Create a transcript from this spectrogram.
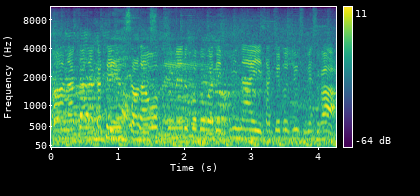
あなかなか点差を詰めることができない酒とジュースですが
